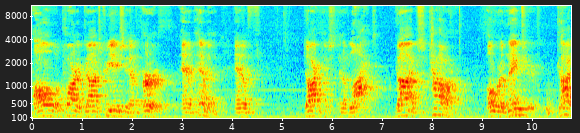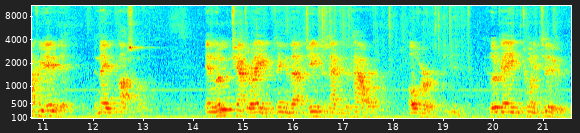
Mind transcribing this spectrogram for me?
all a part of God's creation of earth and of heaven and of darkness and of light. God's power over nature. God created it and made it possible. In Luke chapter 8, thinking about Jesus having the power over Luke 8 and 22,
